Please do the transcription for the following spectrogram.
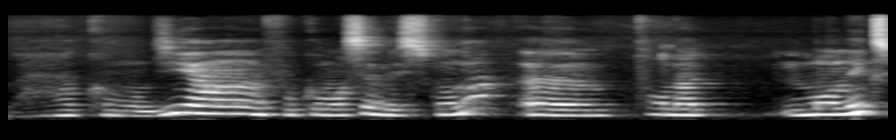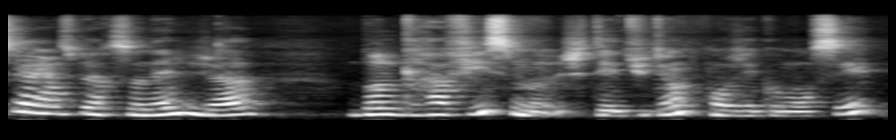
Bah, Comme on dit, hein, il faut commencer avec ce qu'on a. Euh, pour ma mon expérience personnelle, déjà, dans le graphisme, j'étais étudiante quand j'ai commencé.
